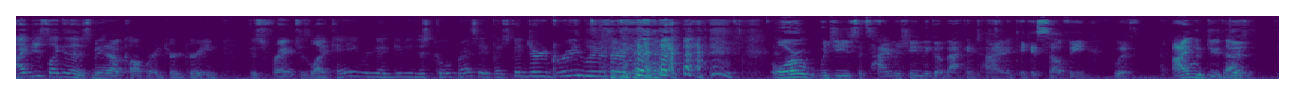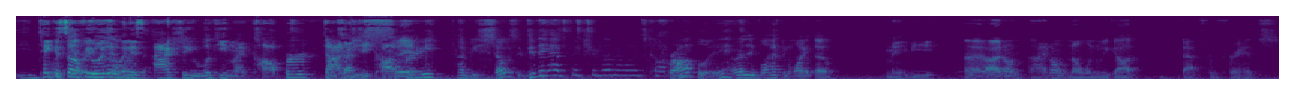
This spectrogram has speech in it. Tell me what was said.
I just like that it's made out of copper and turned green. Because France is like, hey, we're gonna give you this cool present, but it's gonna turn green, loser. Or would you use the time machine to go back in time and take a selfie with I would do that. the, you take With a selfie with it when it's actually looking like copper? That'd be actually coppery. That'd be so sick. Do they have pictures of it when it's copper? Probably. Or are they black and white though? Maybe I, I don't. I don't know when we got that from France.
